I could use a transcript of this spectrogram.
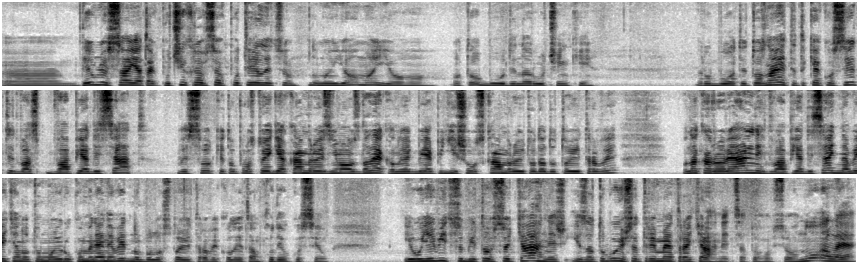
е, дивлюся, я так почихрався в потилицю. Думаю, йо-майо, ото буде нарученьки роботи. То знаєте, таке косити 2,50 високе, то просто як я камерою знімав здалека, ну якби я підійшов з камерою туди до тої трави, вона каже, реальних 2,50 на витягнуту мою руку мене не видно було з тої трави, коли я там ходив косив. І уявіть собі, то все тягнеш, і за тобою ще 3 метри тягнеться того всього. Ну, але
